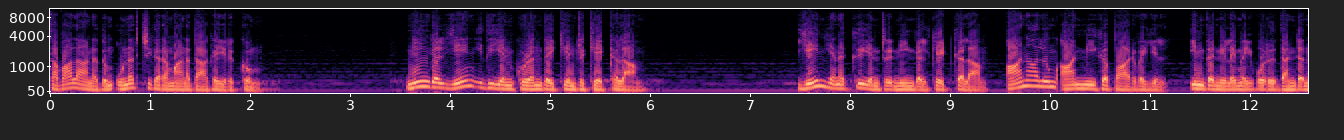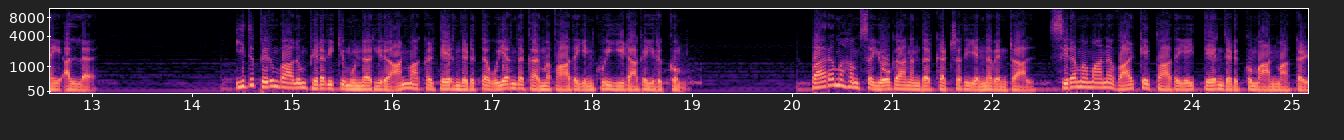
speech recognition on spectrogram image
சவாலானதும் உணர்ச்சிகரமானதாக இருக்கும். நீங்கள் ஏன் இது என் குழந்தைக்கு என்று கேட்கலாம். ஏன் எனக்கு என்று நீங்கள் கேட்கலாம். ஆனாலும் ஆன்மீக பார்வையில் இந்த நிலைமை ஒரு தண்டனை அல்ல. இது பெரும்பாலும் பிறவிக்கு முன்னர் இரு ஆன்மாக்கள் தேர்ந்தெடுத்த உயர்ந்த கர்ம பாதையின் குறியீடாக இருக்கும். பரமஹம்ச யோகானந்தர் கற்றது என்னவென்றால் சிரமமான வாழ்க்கை பாதையை தேர்ந்தெடுக்கும் ஆன்மாக்கள்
